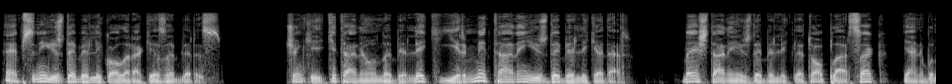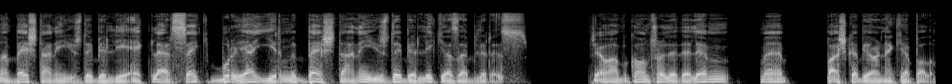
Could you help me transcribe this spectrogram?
Hepsini yüzde birlik olarak yazabiliriz. Çünkü iki tane onda birlik 20 tane yüzde birlik eder. 5 tane yüzde birlikle toplarsak, yani buna 5 tane yüzde birliği eklersek, buraya 25 tane yüzde birlik yazabiliriz. Cevabı kontrol edelim ve başka bir örnek yapalım.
